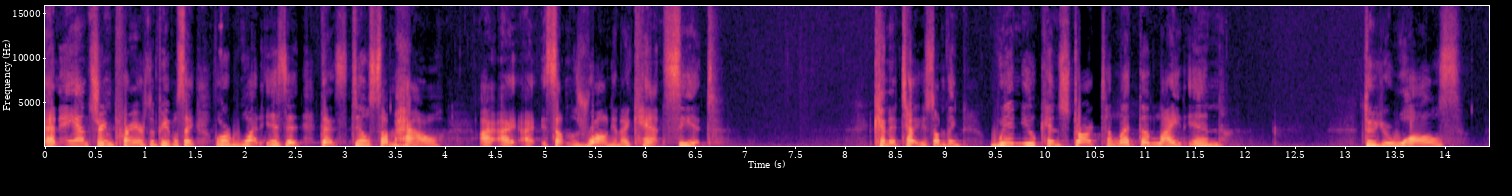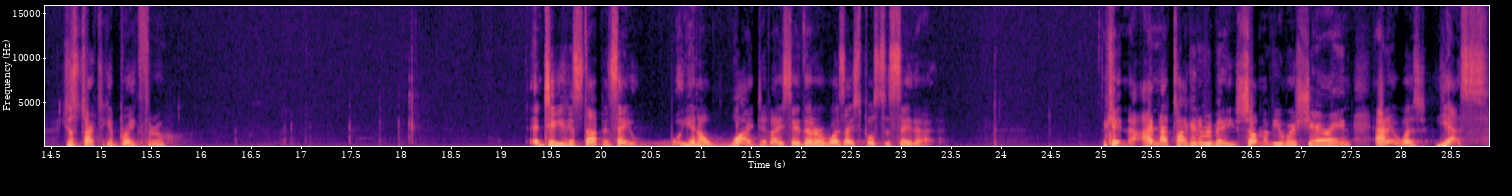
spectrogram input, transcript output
And answering prayers and people say, Lord, what is it that still somehow I, I, I, something's wrong and I can't see it? Can I tell you something? When you can start to let the light in through your walls, you'll start to get breakthrough. Until you can stop and say, you know, why did I say that or was I supposed to say that? Okay, now, I'm not talking to everybody. Some of you were sharing, and it was yes.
